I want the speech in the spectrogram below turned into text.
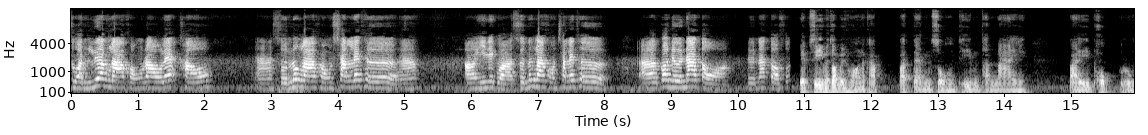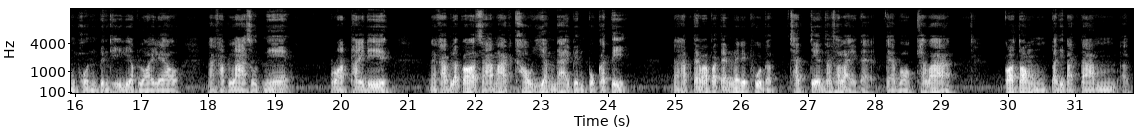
ส่วนเรื่องราวของเราและเขานะส่วนเรื่องราวของฉันและเธอนะเอาอย่างนี้ดีกว่า ส่วนเรื่องราวของฉันและเธออ่าก็เดินหน้าต่อ เดินหน้าต่อ FC ไม่ต้องเป็นห่วงนะครับป้าแตนส่งทีมทนาย ไปพบลุงพลเป็นที่เรียบร้อยแล้วนะครับ ล่าสุดนี้ปลอดภัยดีนะครับ แล้วก็สามารถเข้าเยี่ยมได้เป็นปกตินะครับ แต่ว่าป้าแตนไม่ได้พูดแบบชัดเจนเท่าไหร่ แต่แต่บอกแค่ว่า ก็ต้องปฏิบัติตาม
